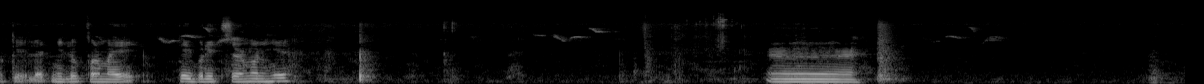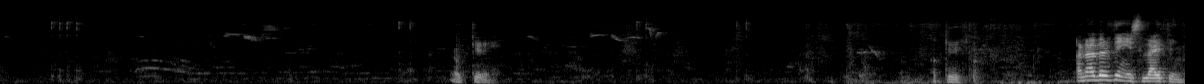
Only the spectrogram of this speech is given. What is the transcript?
Okay let me look for my favorite sermon here. Uh, okay. Okay another thing is lighting.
